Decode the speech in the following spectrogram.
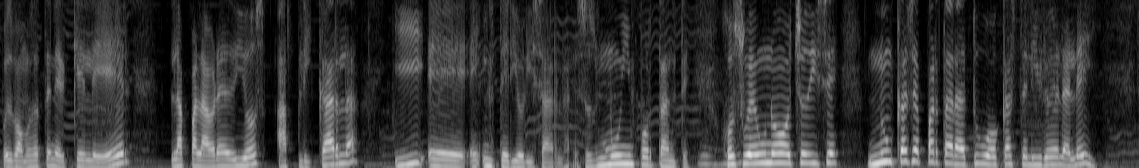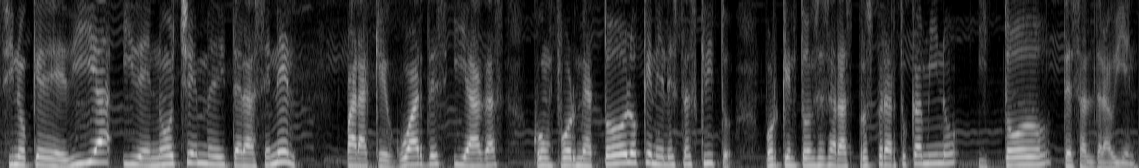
pues vamos a tener que leer la palabra de Dios, aplicarla y eh, interiorizarla. Eso es muy importante. Josué 1.8 dice, nunca se apartará de tu boca este libro de la ley, sino que de día y de noche meditarás en él, para que guardes y hagas conforme a todo lo que en él está escrito, porque entonces harás prosperar tu camino y todo te saldrá bien.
